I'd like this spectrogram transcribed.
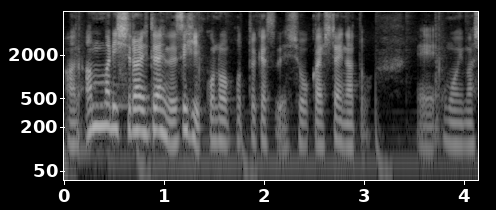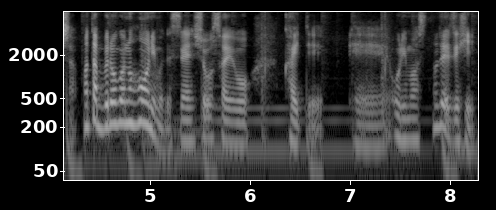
あのあんまり知られてないので、ぜひこのポッドキャストで紹介したいなと、えー、思いました。またブログの方にもですね、詳細を書いてえー、おりますので、ぜひ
